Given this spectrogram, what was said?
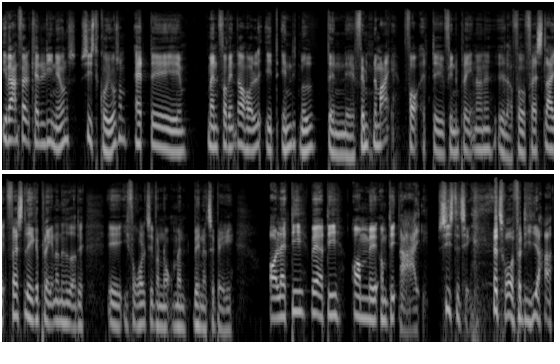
i hvert fald kan det lige nævnes, sidste kuriosum, at øh, man forventer at holde et endeligt møde den øh, 15. Maj, for at øh, finde planerne, eller få fastlægge planerne, hedder det, øh, i forhold til, hvornår man vender tilbage. Og lad det være det om, om det. Nej, sidste ting. Jeg tror, fordi jeg har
